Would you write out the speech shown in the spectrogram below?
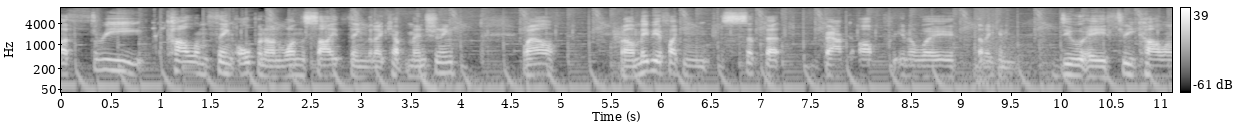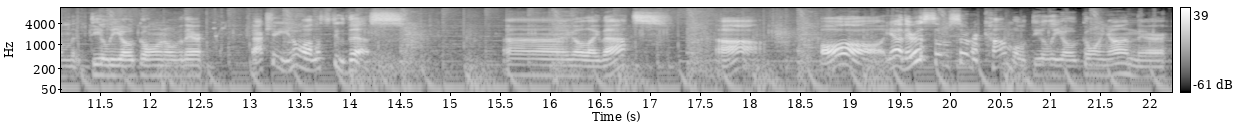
a three-column thing open on one side thing that I kept mentioning. Well, well, maybe if I can set that back up in a way that I can do a three-column dealio going over there. Actually, you know what? Let's do this. Uh, go like that. Ah. Oh, yeah, there is some sort of combo dealio going on there.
